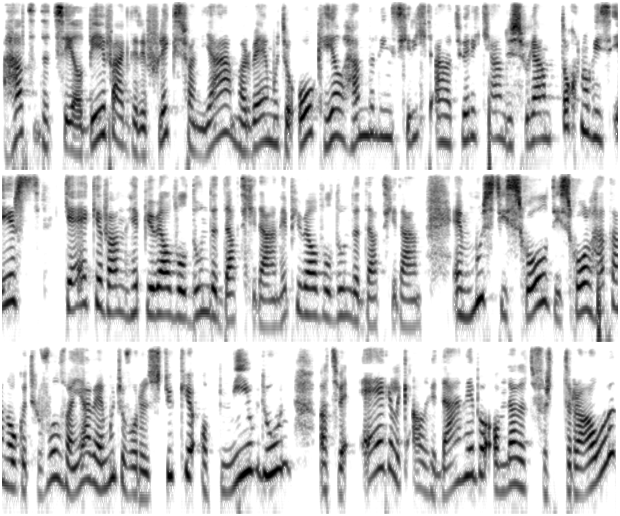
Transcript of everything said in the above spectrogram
had het CLB vaak de reflex van ja, maar wij moeten ook heel handelingsgericht aan het werk gaan. Dus we gaan toch nog eens eerst kijken van heb je wel voldoende dat gedaan? Heb je wel voldoende dat gedaan? En moest die school, die school had dan ook het gevoel van ja, wij moeten voor een stukje opnieuw doen wat we eigenlijk al gedaan hebben, omdat het vertrouwen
